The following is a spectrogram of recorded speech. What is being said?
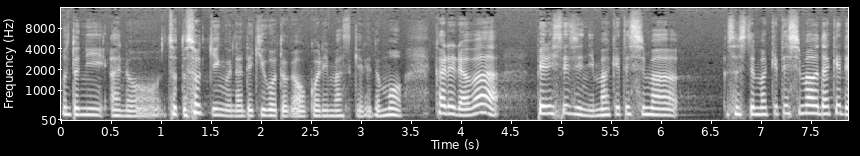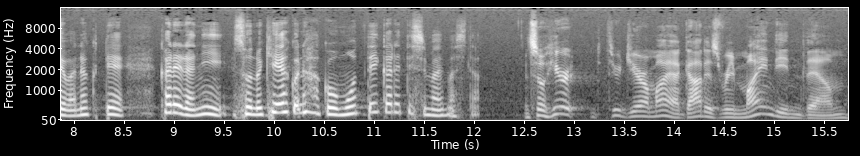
本当にあのちょっとショッキングな出来事が起こりますけれども彼らはペリシテ人に負けてしまうそして負けてしまうだけではなくて彼らにその契約の箱を持っていかれてしまいました And so here, through Jeremiah, God is reminding them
